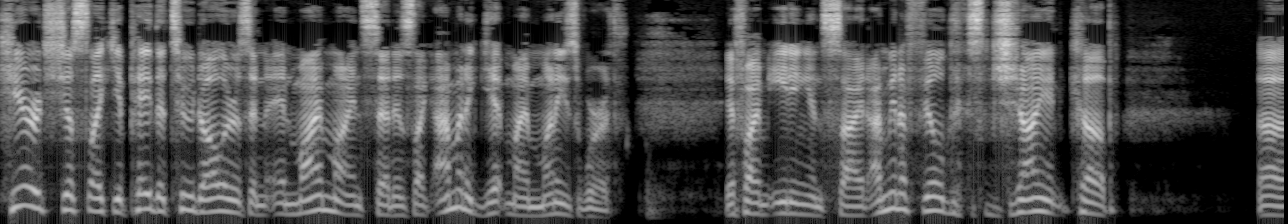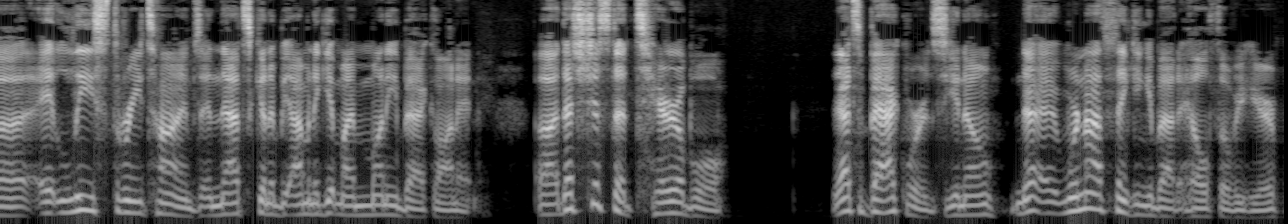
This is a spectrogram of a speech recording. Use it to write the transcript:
Here it's just like you pay the $2 and, and my mindset is like I'm to get my money's worth if I'm eating inside. I'm to fill this giant cup uh, at least 3 times and that's to be I'm to get my money back on it. Uh, that's just a terrible that's backwards, you know. We're not thinking about health over here.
